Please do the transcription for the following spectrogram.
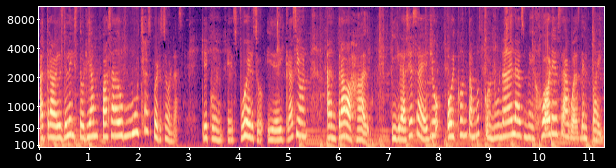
A través de la historia han pasado muchas personas que con esfuerzo y dedicación han trabajado y gracias a ello hoy contamos con una de las mejores aguas del país.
